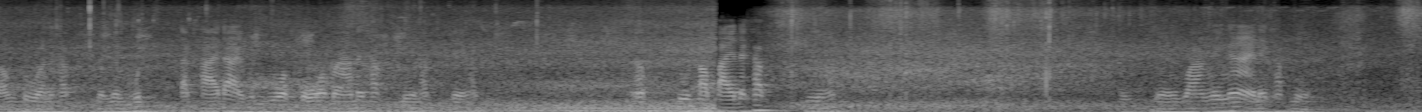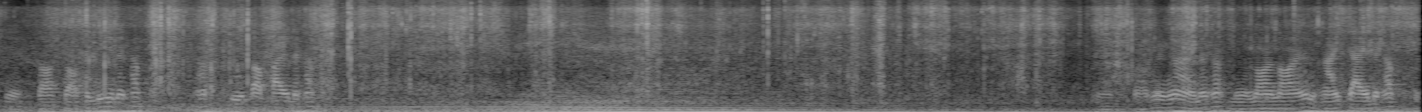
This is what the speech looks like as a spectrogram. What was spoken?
สองตัวนะครับเดี๋ยวมันมุดตะขายได้มันวัวโผล่ออกมานะครับนี่ครับนี่ครับ ครับ ดูต่อไปนะครับนี่ครับเนี่ยวางง่ายๆนะครับเนี่ยเนี่ยต่อต่อตรงนี้นะครับครับดูต่อไปนะครับต่อง่ายๆนะครับเนี่ยลอยลอยหายใจนะครับเอ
